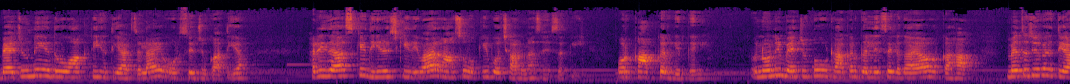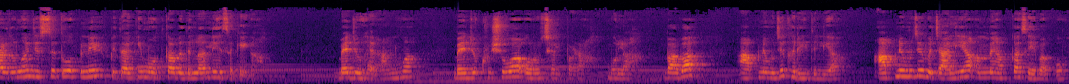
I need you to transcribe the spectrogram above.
बैजू ने ये दो आखिरी हथियार चलाए और सिर झुका दिया। हरिदास के धीरज की दीवार आंसुओं की बौछार न सह सकी और काँप कर गिर गई। उन्होंने बैजू को उठाकर गले से लगाया और कहा मैं तुझे वह हथियार दूँगा जिससे तू अपने पिता की मौत का बदला ले सकेगा। बैजू हैरान हुआ बैजू खुश हुआ और उछल पड़ा, बोला, बाबा, आपने मुझे खरीद लिया, आपने मुझे बचा लिया, अब मैं आपका सेवक हूँ।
